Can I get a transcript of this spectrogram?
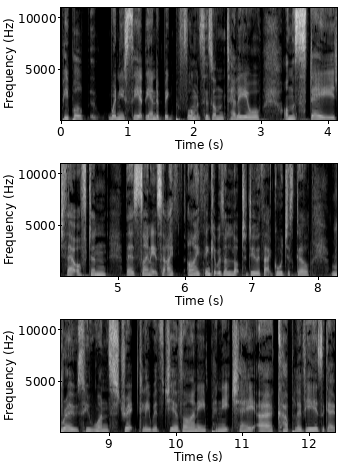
people, when you see at the end of big performances on telly or on the stage, they're often they're signing. So I, I think it was a lot to do with that gorgeous girl Rose, who won Strictly with Giovanni Pernice a couple of years ago,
